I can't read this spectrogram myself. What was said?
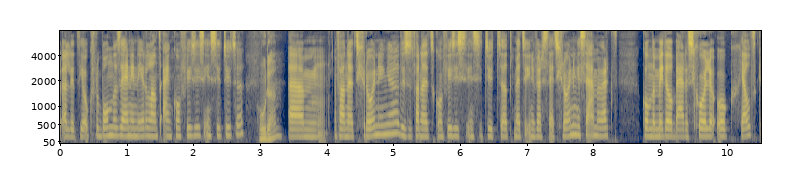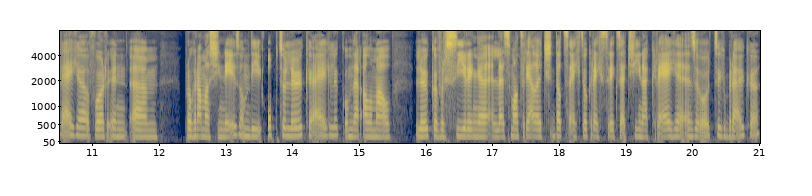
allee, die ook verbonden zijn in Nederland aan Confucius-instituten. Hoe dan? Um, vanuit Groningen, dus vanuit het Confucius-instituut dat met de Universiteit Groningen samenwerkt, konden middelbare scholen ook geld krijgen voor een programma Chinees, om die op te leuken eigenlijk, om daar allemaal leuke versieringen en lesmateriaal dat ze echt ook rechtstreeks uit China krijgen en zo te gebruiken.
